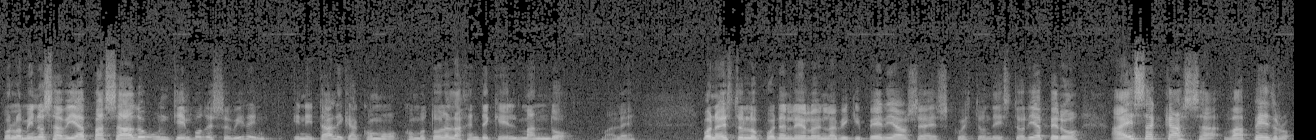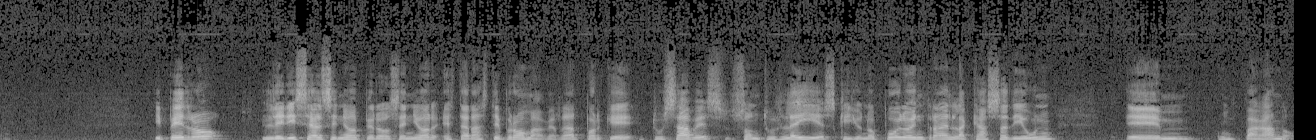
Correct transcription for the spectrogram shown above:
por lo menos había pasado un tiempo de su vida en, Itálica, como, como toda la gente que él mandó, ¿vale? Bueno, esto lo pueden leerlo en la Wikipedia, o sea, es cuestión de historia, pero a esa casa va Pedro. Y Pedro le dice al Señor, pero Señor, estarás de broma, ¿verdad? Porque tú sabes, son tus leyes, que yo no puedo entrar en la casa de un, em, un pagano.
